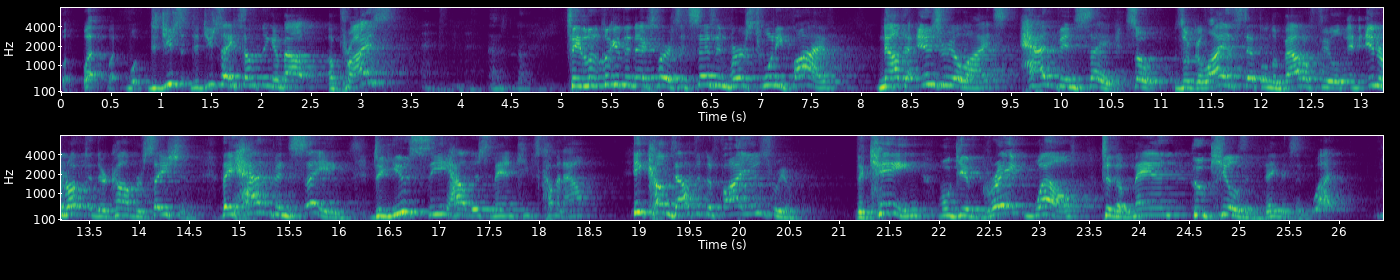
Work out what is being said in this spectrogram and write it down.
What, what, what, did you did you say something about a price? See, look, look at the next verse. It says in verse 25, now the Israelites had been saved. So, so Goliath stepped on the battlefield and interrupted their conversation. They had been saying, Do you see how this man keeps coming out? He comes out to defy Israel. The king will give great wealth to the man who kills him. David said, What?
